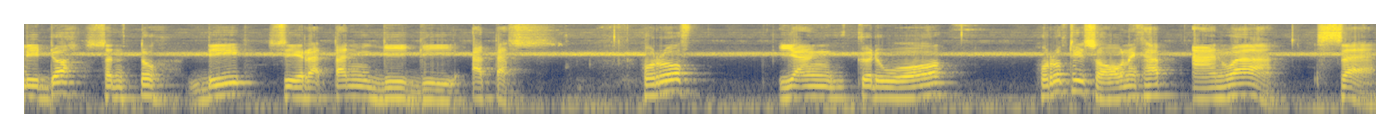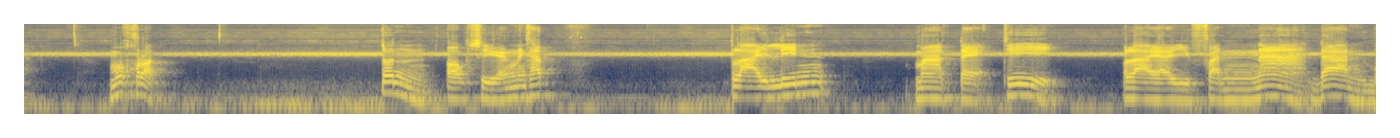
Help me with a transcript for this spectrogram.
lidah sentuh di siratan gigi atas. Huruf yang kedua ฮุรุฟที่สองนะครับ อ่านว่าสะมุครดต้นออกเสียงนะครับ ปลายลิ้นมาแตะที่ปลายฟันหน้าด้านบ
